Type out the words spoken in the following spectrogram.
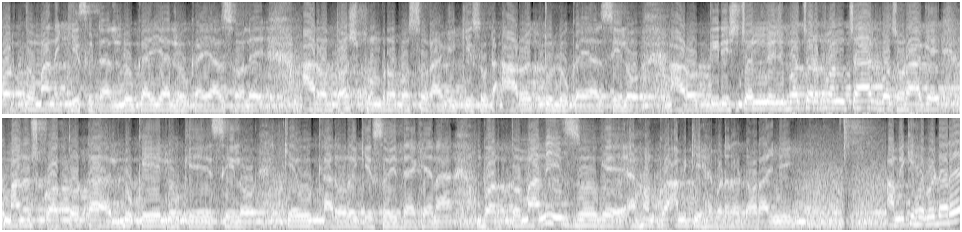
বর্তমানে কিছুটা লুকাইয়া লুকাইয়া চলে। আরও দশ পনেরো বছর আগে কিছুটা আরও একটু লুকাইয়া ছিল। আরও তিরিশ চল্লিশ বছর, পঞ্চাশ বছর আগে মানুষ কতটা লুকিয়ে লুকিয়ে ছিল, কেউ কারোর কিছুই দেখে না। বর্তমানে যুগে, এখন আমি কি হেবে ডরাইনি? আমি কি হেবে ডরে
